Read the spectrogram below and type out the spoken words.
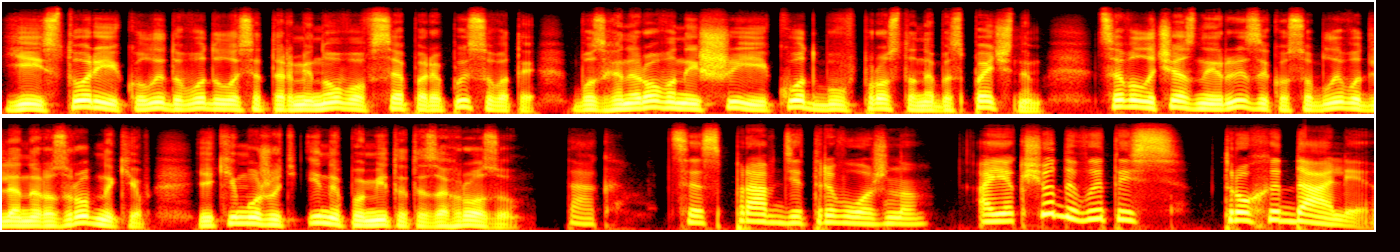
є історії, коли доводилося терміново все переписувати, бо згенерований шиї код був просто небезпечним. Це величезний ризик, особливо для нерозробників, які можуть і не помітити загрозу. Так, це справді тривожно. А якщо дивитись трохи далі?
